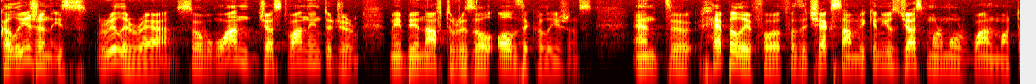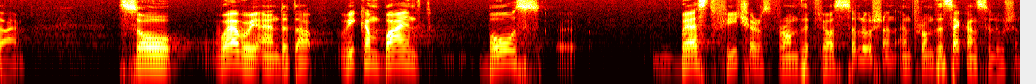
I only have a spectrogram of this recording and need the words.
collision is really rare. So one, just one integer may be enough to resolve all the collisions. And uh, happily for, for the checksum, we can use just murmur one more time. So where we ended up, we combined both best features from the first solution and from the second solution.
